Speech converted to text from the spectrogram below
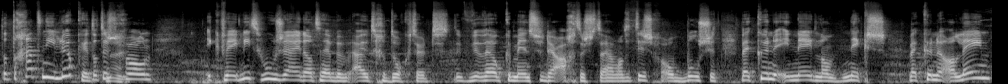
Dat gaat niet lukken. Dat is Nee. gewoon. Ik weet niet hoe zij dat hebben uitgedokterd. Welke mensen daarachter staan. Want het is gewoon bullshit. Wij kunnen in Nederland niks. Wij kunnen alleen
